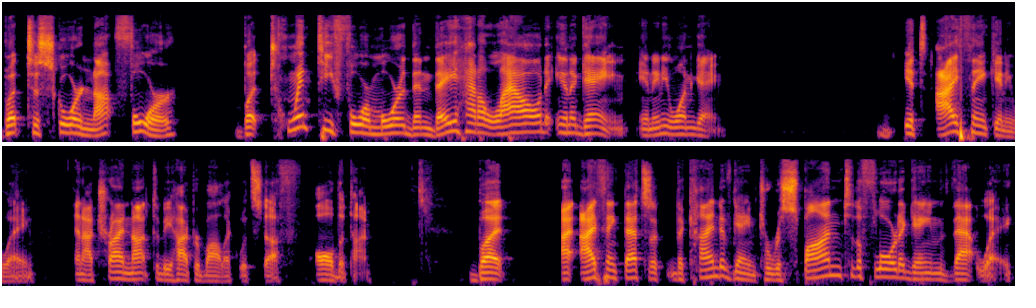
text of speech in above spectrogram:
but to score not four, but 24 more than they had allowed in a game, in any one game. It's, I think, anyway, and I try not to be hyperbolic with stuff all the time, but I, I think that's a, the kind of game to respond to the Florida game that way.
